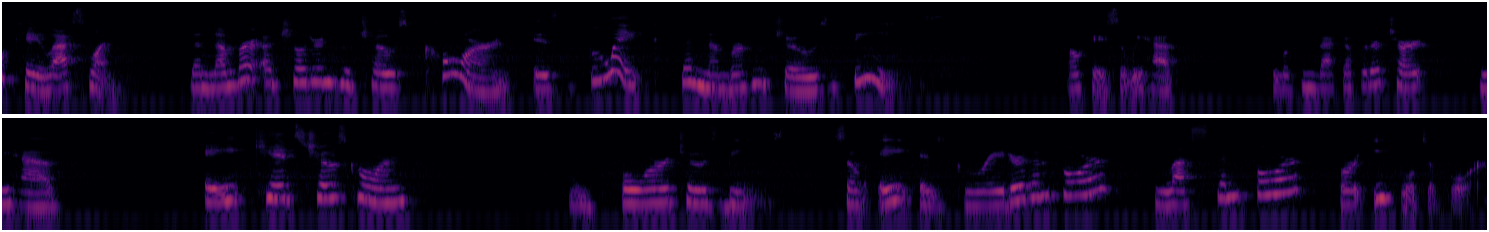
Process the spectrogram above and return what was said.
Okay, last one. The number of children who chose corn is blank the number who chose beans. Okay, so we have, looking back up at our chart, we have eight kids chose corn and four chose beans. So eight is greater than four, less than four, or equal to four.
